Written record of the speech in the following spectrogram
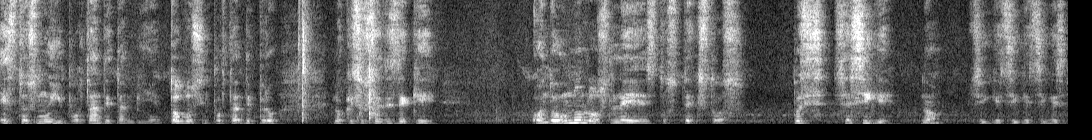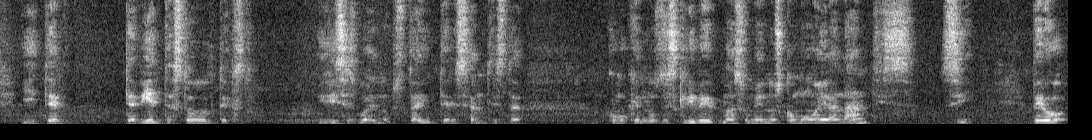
Esto es muy importante también, todo es importante, pero lo que sucede es de que cuando uno los lee estos textos, pues se sigue, ¿no? Sigue, sigue, sigues y te, te avientas todo el texto. Y dices, bueno, pues está interesante, está, como que nos describe más o menos cómo eran antes, ¿sí? Pero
